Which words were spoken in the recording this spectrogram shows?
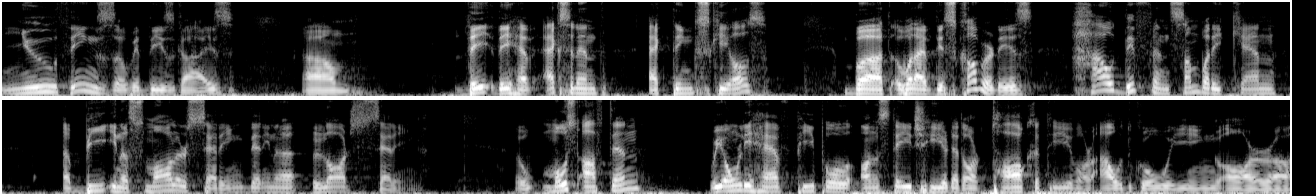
new things uh, with these guys. Um, they, they have excellent acting skills, but what I've discovered is how different somebody can uh, be in a smaller setting than in a large setting. Uh, most often, we only have people on stage here that are talkative or outgoing or uh,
